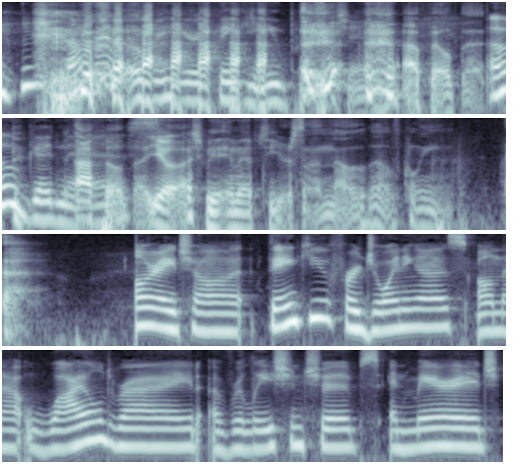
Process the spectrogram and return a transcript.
Over here thinking you preaching. I felt that. Oh goodness. I felt that. Yo, I should be an MFT or something. That was that was clean. All right, y'all. Thank you for joining us on that wild ride of relationships and marriage.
